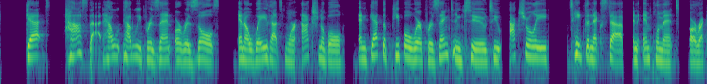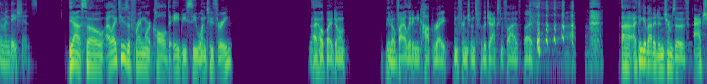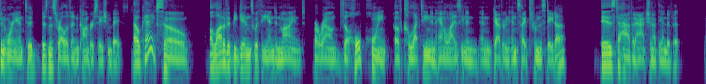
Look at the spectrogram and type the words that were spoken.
get past that? How, how do we present our results in a way that's more actionable and get the people we're presenting to to actually take the next step and implement our recommendations? Yeah, so I like to use a framework called ABC 123. I hope I don't, you know, violate any copyright infringements for the Jackson 5, but uh, I think about it in terms of action oriented, business relevant, and conversation based. Okay. So a lot of it begins with the end in mind around the whole point of collecting and analyzing and, and gathering insights from this data is to have an action at the end of it,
